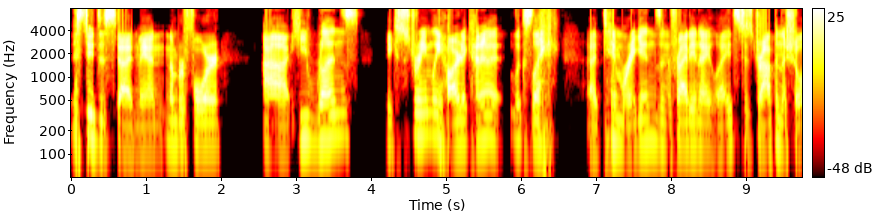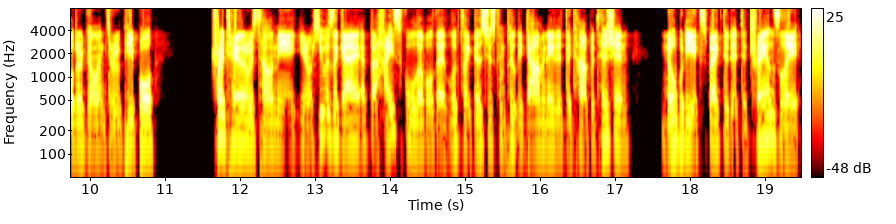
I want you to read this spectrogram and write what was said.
This dude's a stud, man. Number four. Uh, he runs extremely hard. It kind of looks like uh, Tim Riggins in Friday Night Lights, just dropping the shoulder, going through people. Troy Taylor was telling me, you know, he was a guy at the high school level that looked like this, just completely dominated the competition nobody expected it to translate.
